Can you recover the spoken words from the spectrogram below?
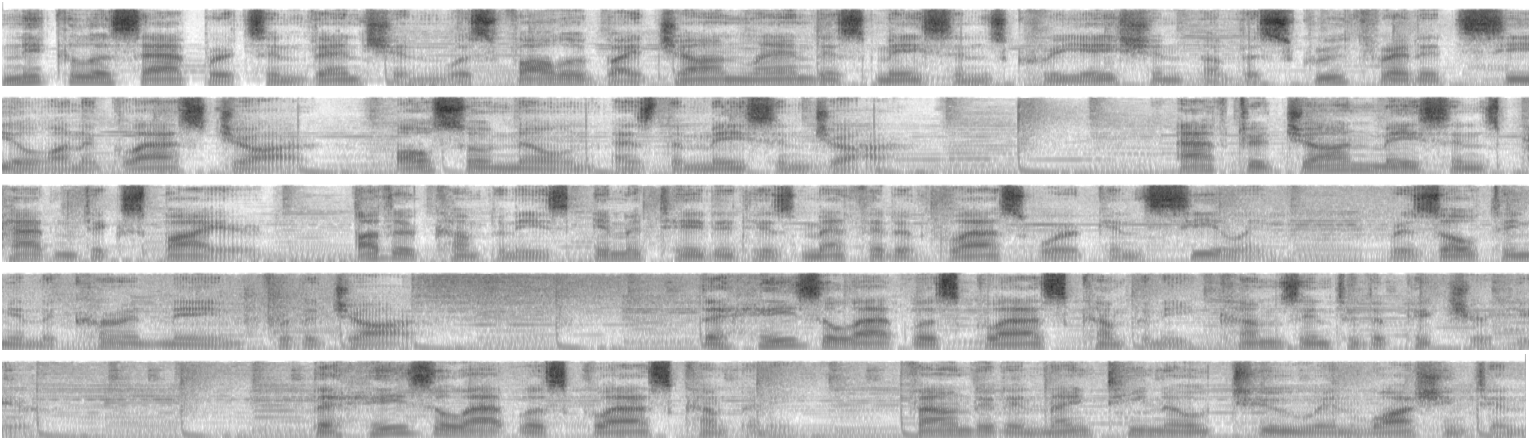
Nicolas Appert's invention was followed by John Landis Mason's creation of the screw-threaded seal on a glass jar, also known as the mason jar. After John Mason's patent expired, other companies imitated his method of glasswork and sealing, resulting in the current name for the jar. The Hazel Atlas Glass Company comes into the picture here. The Hazel Atlas Glass Company, founded in 1902 in Washington,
